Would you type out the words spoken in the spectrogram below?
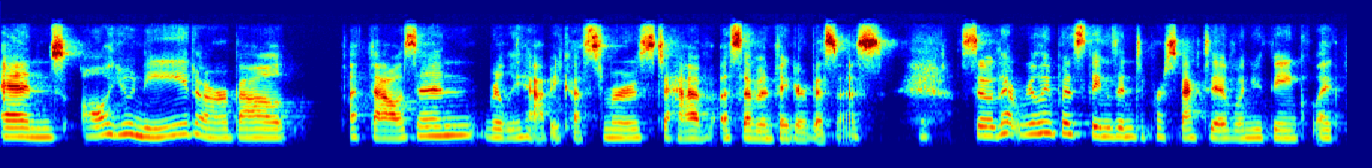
And all you need are about a thousand really happy customers to have a seven figure business. So that really puts things into perspective when you think like,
